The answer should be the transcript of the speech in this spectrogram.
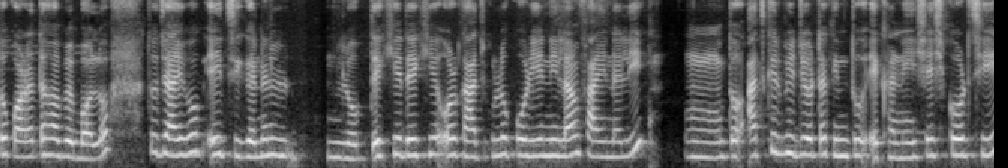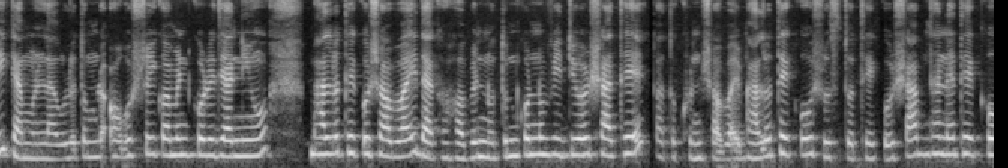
তো করাতে হবে, বলো? তো যাই হোক, এই চিকেনের লোভ দেখিয়ে দেখিয়ে ওর কাজগুলো করিয়ে নিলাম ফাইনালি তো আজকের ভিডিওটা কিন্তু এখানেই শেষ করছি। কেমন লাগল তোমরা অবশ্যই কমেন্ট করে জানিও। ভালো থেকো সবাই, দেখা হবে নতুন কোনো ভিডিওর সাথে। ততক্ষণ সবাই ভালো থেকো, সুস্থ থেকো, সাবধানে থেকো।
